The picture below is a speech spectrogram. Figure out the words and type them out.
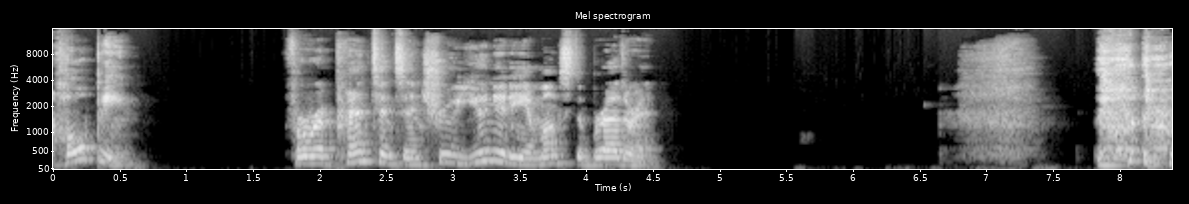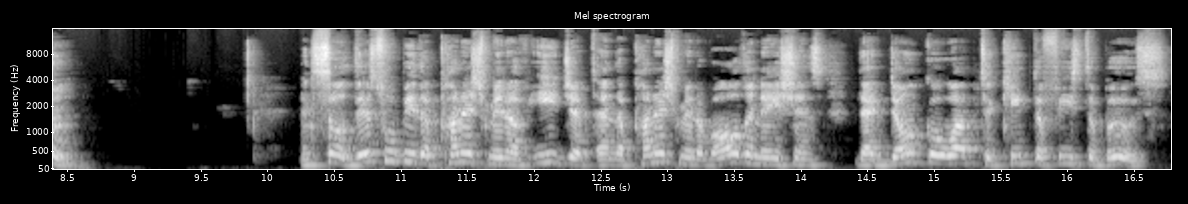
hoping for repentance and true unity amongst the brethren. and so this will be the punishment of Egypt and the punishment of all the nations that don't go up to keep the Feast of Booths.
